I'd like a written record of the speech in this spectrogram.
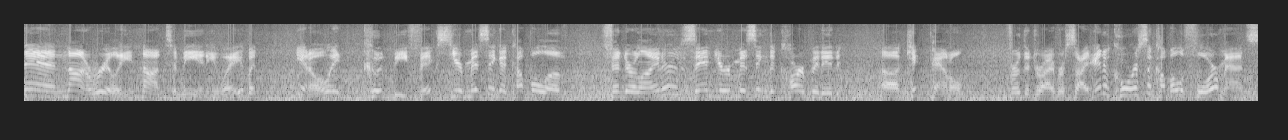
Nah, not really, not to me anyway, but you know, it could be fixed. You're missing a couple of fender liners and you're missing the carpeted uh, kick panel for the driver's side, and of course, a couple of floor mats.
